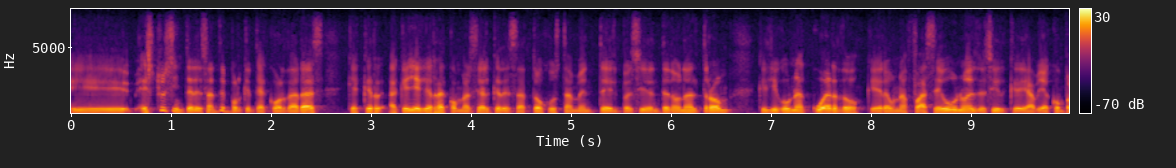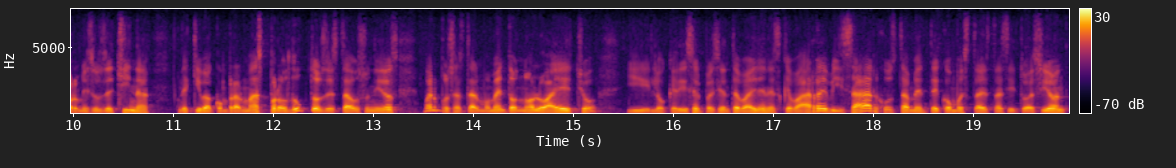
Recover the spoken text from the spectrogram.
Eh, esto es interesante porque te acordarás que aquella guerra comercial que desató justamente el presidente Donald Trump, que llegó a un acuerdo que era una fase 1, es decir, que había compromisos de China de que iba a comprar más productos de Estados Unidos. Bueno, pues hasta el momento no lo ha hecho y lo que dice el presidente Biden es que va a revisar justamente cómo está esta situación,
